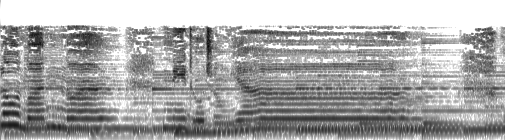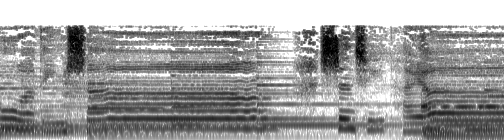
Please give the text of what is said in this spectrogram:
路暖暖。泥土中央，屋顶上升起太阳。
